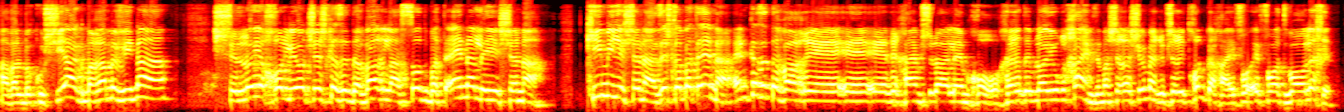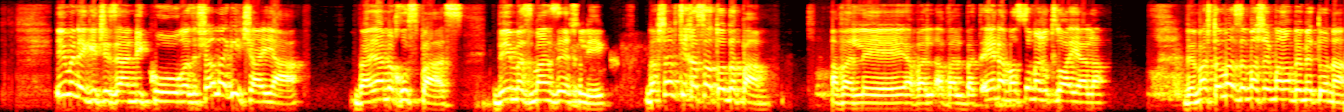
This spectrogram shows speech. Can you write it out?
אבל בקושייה הגמרא מבינה שלא יכול להיות שיש כזה דבר לעשות בת עינה לישנה. כי אם היא ישנה, אז יש לה בת עינה, אין כזה דבר אה, אה, אה, ריחיים שלא היה להם חור, אחרת הם לא היו ריחיים, זה מה שרש"י אומר, אי אפשר לטחון ככה, איפה, איפה התבואה הולכת. אם אני אגיד שזה הניכור, אז אפשר להגיד שהיה, והיה מחוספס, ועם הזמן זה החליק, ועכשיו צריך עוד הפעם. אבל, אה, אבל, אבל בת עינה, מה זאת אומרת לא היה לה? ומה שאתה אומר זה מה שהגמרא באמת עונה.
